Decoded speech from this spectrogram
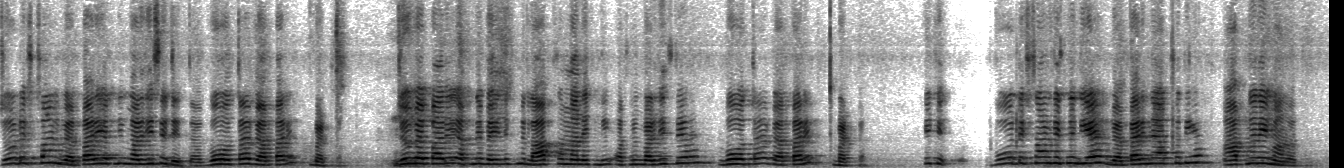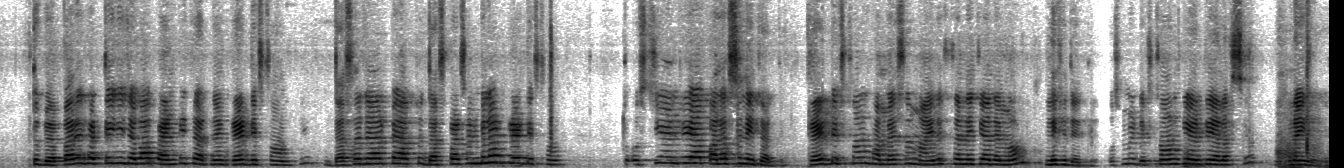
जो डिस्काउंट व्यापारी अपनी मर्ज़ी से देता है, वो होता है व्यापारिक भट्टा जो व्यापारी अपने बिज़नेस में लाभ कमाने के लिए अपनी मर्ज़ी से हैं वो होता है व्यापारिक भट्टा। ठीक है? वो डिस्काउंट किसने दिया है? व्यापारी ने आपको दिया? आपने नहीं मांगा था। तो व्यापारिक भट्टे की जब आप एंट्री करते हैं ट्रेड डिस्काउंट की, दस हज़ार पे आपको दस परसेंट मिला ट्रेड डिस्काउंट तो उसकी एंट्री आप अलग से नहीं करते। ट्रेड डिस्काउंट हमेशा माइनस करने के बाद अमाउंट लिख देते हैं। उसमें डिस्काउंट की एंट्री अलग से नहीं होती।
